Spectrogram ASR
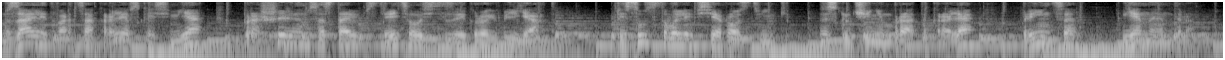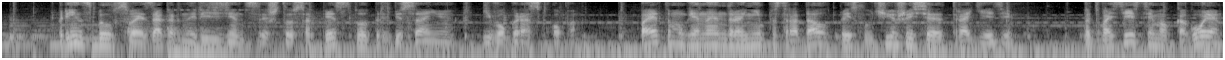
В зале дворца королевская семья в расширенном составе встретилась за игрой в бильярд. Присутствовали все родственники, за исключением брата короля, принца Янендера. Принц был в своей загородной резиденции, что соответствовало предписанию его гороскопа. Поэтому Генендра не пострадал при случившейся трагедии. Под воздействием алкоголя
